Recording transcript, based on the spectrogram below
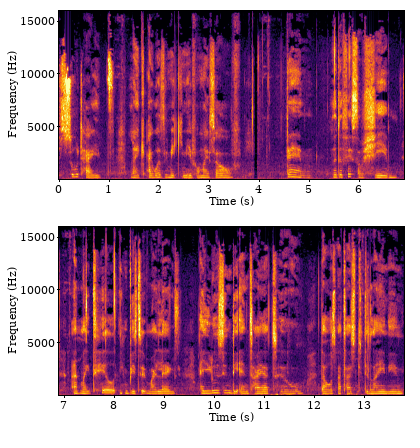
so tight like i wasn't making it for myself. Then, with a face of shame and my tail in between my legs, I loosened the entire tail that was attached to the lining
